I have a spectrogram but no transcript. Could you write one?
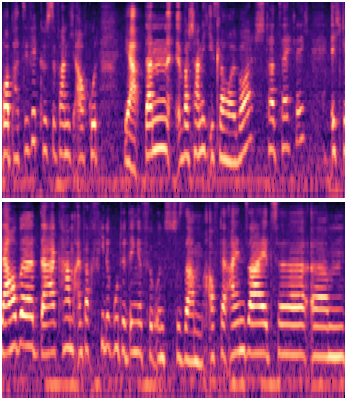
Oh, Pazifikküste fand ich auch gut. Ja, dann wahrscheinlich Isla Holbosch tatsächlich. Ich glaube, da kamen einfach viele gute Dinge für uns zusammen. Auf der einen Seite ähm,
